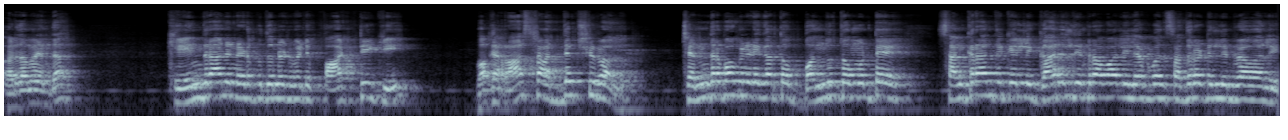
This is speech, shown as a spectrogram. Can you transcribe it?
అర్థమైందా? కేంద్రాన్ని నడుపుతున్నటువంటి పార్టీకి ఒక రాష్ట్ర అధ్యక్షురాలు చంద్రబాబు నాయుడు గారితో బంధుత్వం ఉంటే సంక్రాంతికి వెళ్ళి గారెలు తిని రావాలి లేకపోతే సదరొట్టెలు తిని రావాలి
